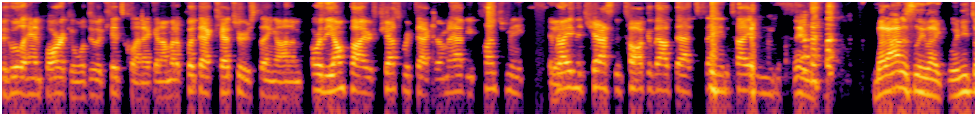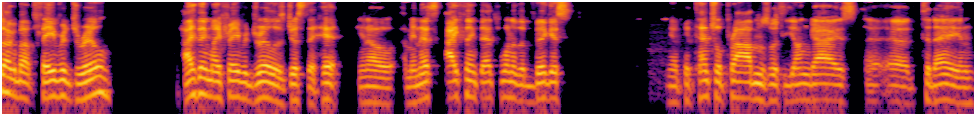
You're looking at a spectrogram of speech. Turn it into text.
to Houlihan Park and we'll do a kids clinic. And I'm going to put that catcher's thing on him or the umpire's chest protector. I'm going to have you punch me yeah. right in the chest to talk about that staying tight. And but honestly, like when you talk about favorite drill, I think my favorite drill is just the hit. You know, I mean, that's I think that's one of the biggest you know potential problems with young guys uh, uh, today and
